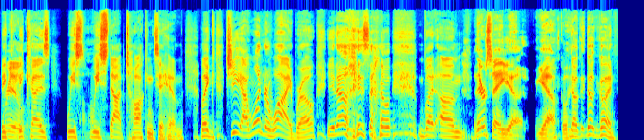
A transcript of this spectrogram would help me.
be- Really? because we we stopped talking to him. Like, gee, I wonder why, bro. You know. so, but um, There's a uh, yeah. Go ahead. no, no, go ahead.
